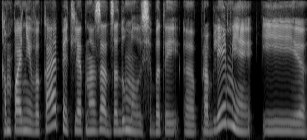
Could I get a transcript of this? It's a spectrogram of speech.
компания ВК пять лет назад задумалась об этой э, проблеме, и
